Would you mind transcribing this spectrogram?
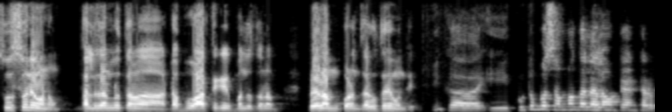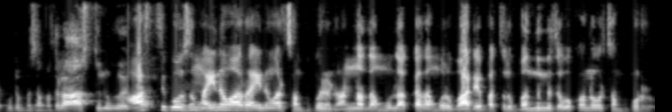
చూస్తూనే ఉన్నాం. తల్లిదండ్రులు తమ డబ్బు ఆర్థిక ఇబ్బందులతో పిల్లలు అమ్ముకోవడం జరుగుతూనే ఉంది. ఇంకా ఈ కుటుంబ సంబంధాలు ఎలా ఉంటాయి అంటారు? కుటుంబ సంబంధాలు ఆస్తులు? ఆస్తి కోసం అయిన వారు అయిన వారు చంపుకునేడు అన్న దమ్ములు అక్క దమ్ములు భార్య భర్తలు బంధుమిత్రులు ఒకరినొకరు చంపుకుంటారు.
